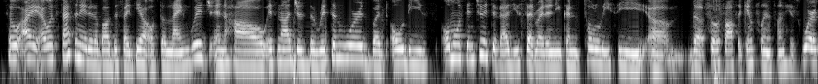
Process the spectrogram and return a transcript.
So I, I was fascinated about this idea of the language and how it's not just the written word, but all these almost intuitive, as you said, right? And you can totally see um, the philosophic influence on his work,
